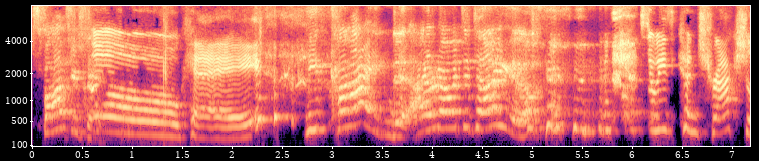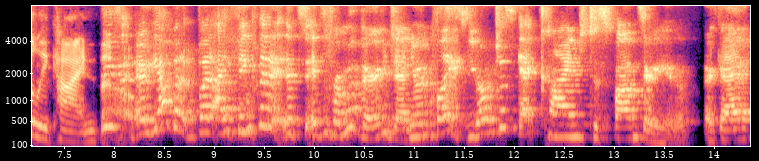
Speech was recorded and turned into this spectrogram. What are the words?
sponsorship. Okay. he's kind. I don't know what to tell you. so he's contractually kind. He's, uh, yeah, but but I think that it's it's from a very genuine place. You don't just get kind to sponsor you, okay?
